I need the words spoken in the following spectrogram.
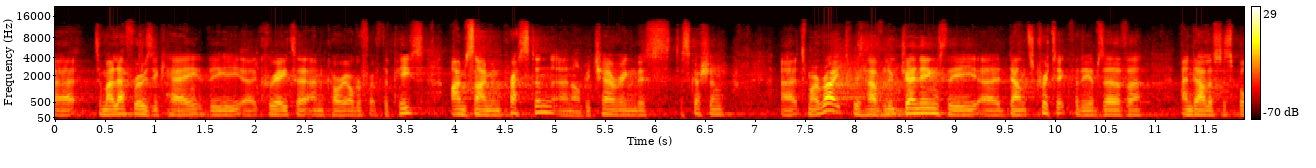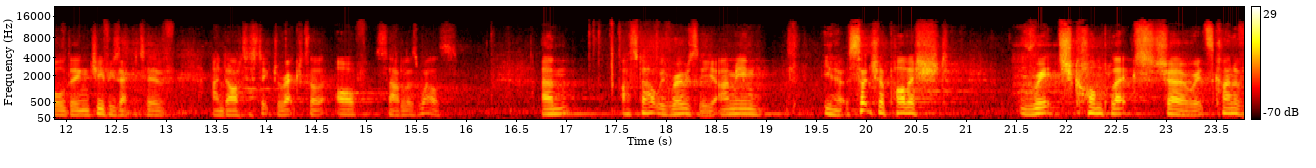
to my left, Rosie Kay, the creator and choreographer of the piece. I'm Simon Preston, and I'll be chairing this discussion. Uh, to my right, we have Luke Jennings, the uh, dance critic for The Observer, and Alistair Spalding, Chief Executive and Artistic Director of Sadler's Wells. Um, I'll start with Rosie. I mean, you know, such a polished, rich, complex show. It's kind of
